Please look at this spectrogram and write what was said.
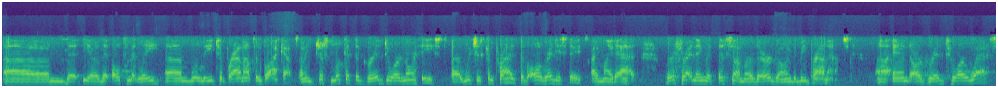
um, that you know that ultimately um, will lead to brownouts and blackouts. I mean, just look at the grid to our northeast, uh, which is comprised of already states. I might add, they're threatening that this summer there are going to be brownouts, uh, and our grid to our west,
